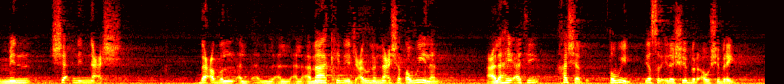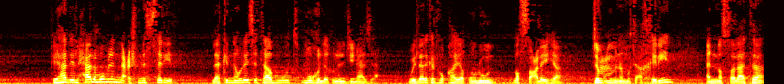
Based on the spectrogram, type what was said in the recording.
من شأن النعش. بعض ال ال ال الأماكن يجعلون النعش طويلا على هيئة خشب طويل يصل إلى شبر أو شبرين. في هذه الحالة هو من النعش من السرير لكنه ليس تابوت مغلق للجنازة. ولذلك الفقهاء يقولون نص عليها جمع من المتأخرين أن الصلاة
